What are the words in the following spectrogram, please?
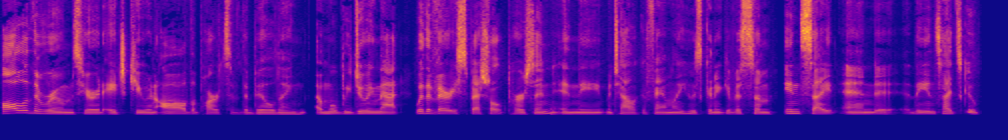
all of the rooms here at HQ and all the parts of the building. And we'll be doing that with a very special person in the Metallica family who's going to give us some insight and uh, the inside scoop.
